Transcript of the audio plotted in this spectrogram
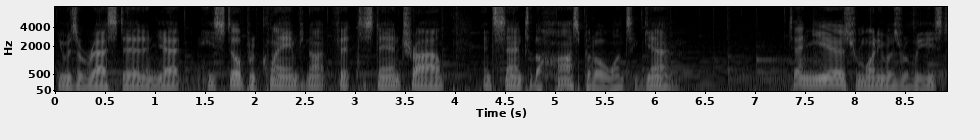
He was arrested, and yet he still proclaimed not fit to stand trial and sent to the hospital once again. Ten years from when he was released,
